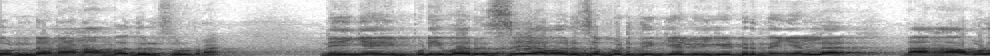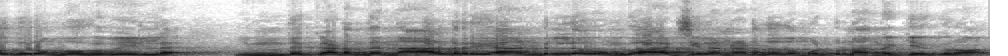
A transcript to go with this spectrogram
தொண்டனாக நான் பதில் சொல்கிறேன் நீங்கள் இப்படி வரிசையாக வருஷப்படுத்தி கேள்வி கேட்டிருந்தீங்கல்ல நாங்கள் அவ்வளோ தூரம் போகவே இல்லை. இந்த கடந்த நாலரை ஆண்டில் உங்கள் ஆட்சியில் நடந்ததை மட்டும் நாங்கள் கேட்குறோம்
